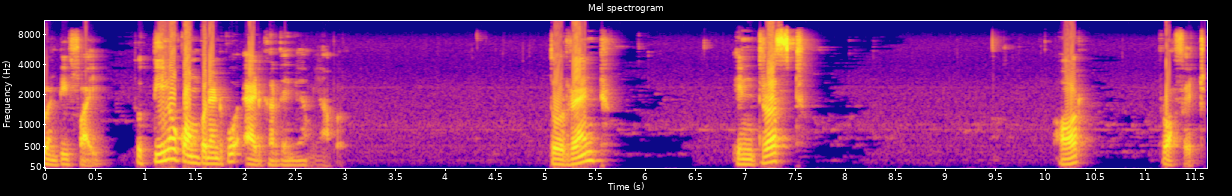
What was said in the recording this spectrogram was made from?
25 तो तीनों कंपोनेंट को ऐड कर देंगे हम यहाँ पर। तो रेंट इंटरेस्ट और प्रॉफिट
